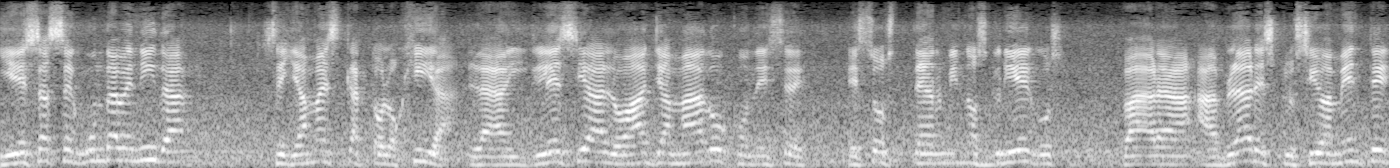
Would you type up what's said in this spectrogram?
Y esa segunda venida se llama escatología. La iglesia lo ha llamado con ese, esos términos griegos para hablar exclusivamente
